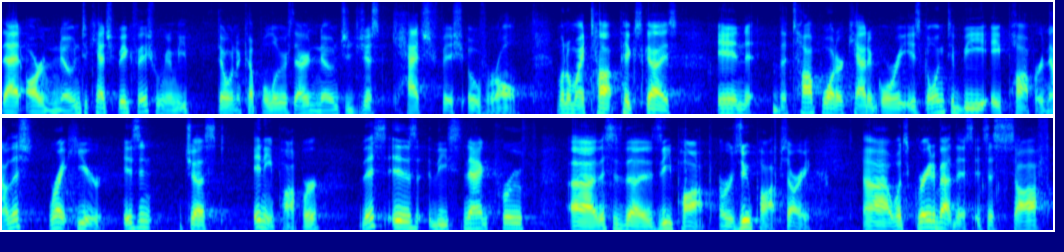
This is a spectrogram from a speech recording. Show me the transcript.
that are known to catch big fish. We're gonna be throwing a couple lures that are known to just catch fish overall. One of my top picks, guys, in the top water category is going to be a popper. Now this right here isn't just any popper. This is the snag proof, uh, this is the Z Pop, or Zoo Pop, sorry. Uh, what's great about this, it's a soft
